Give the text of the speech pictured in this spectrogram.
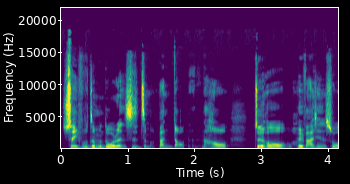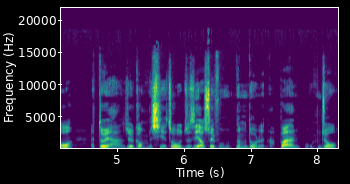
说服这么多人是怎么办到的？然后最后会发现说，对啊，就跟我们写作就是要说服那么多人啊，不然我们就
